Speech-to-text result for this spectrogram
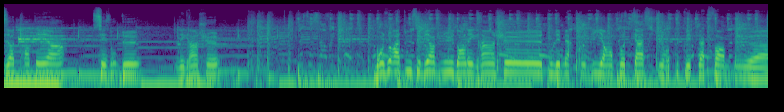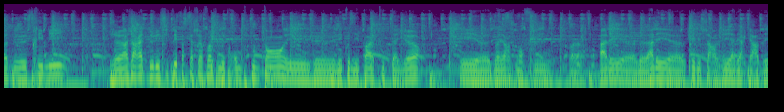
épisode 31, saison 2, Les Grincheux. Bonjour à tous et bienvenue dans Les Grincheux, tous les mercredis en podcast sur toutes les plateformes de, euh, streaming. Je- J'arrête de les citer parce qu'à chaque fois je me trompe tout le temps et je les connais pas toutes d'ailleurs. Et euh, d'ailleurs je m'en fous. Allez, euh, allez télécharger, allez regarder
